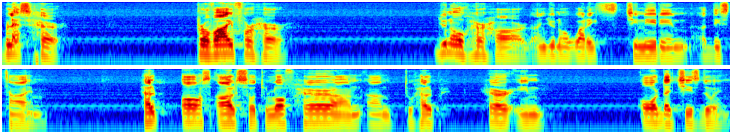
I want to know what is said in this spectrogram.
bless her, provide for her. You know her heart, and you know what is she needing at this time. Help us also to love her and, and to help her in all that she's doing.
